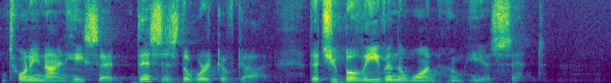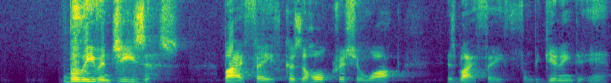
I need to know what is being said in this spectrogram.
and 29, he said, This is the work of God, that you believe in the one whom he has sent. Believe in Jesus by faith, because the whole Christian walk is by faith from beginning to end.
